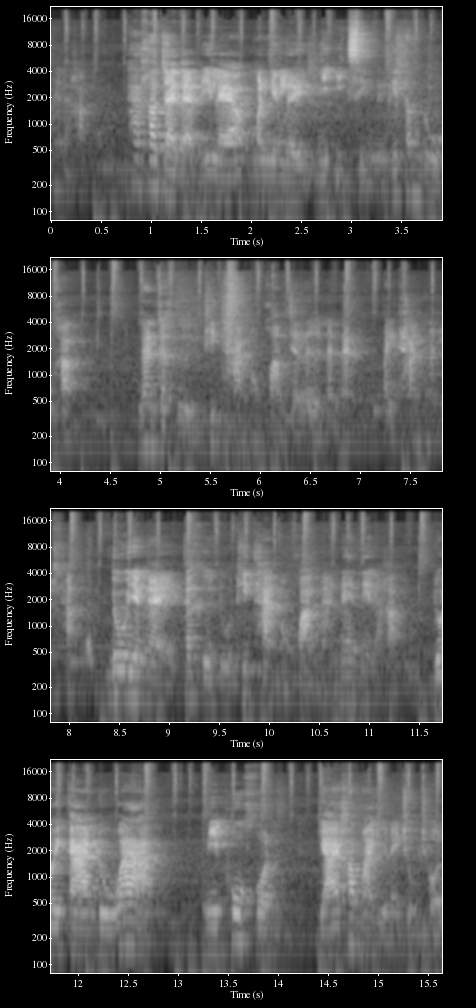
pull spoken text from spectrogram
เนี่ยแหละครับ ถ้าเข้าใจแบบนี้แล้วมันยังเลยมีอีกสิ่งหนึ่งที่ต้องดูครับ นั่นก็คือทิศทางของความเจริญนั้นนะไปทางไหนครับ ดูยังไงก็คือดูทิศทางของความหนาแน่นนี่แหละครับ โดยการดูว่ามีผู้คนย้ายเข้ามาอยู่ในชุมชน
